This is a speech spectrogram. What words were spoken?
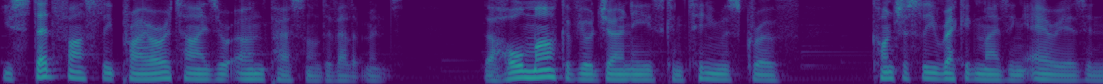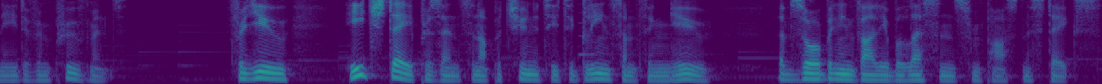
you steadfastly prioritize your own personal development. The hallmark of your journey is continuous growth consciously recognizing areas in need of improvement. For you, each day presents an opportunity to glean something new, absorbing invaluable lessons from past mistakes.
